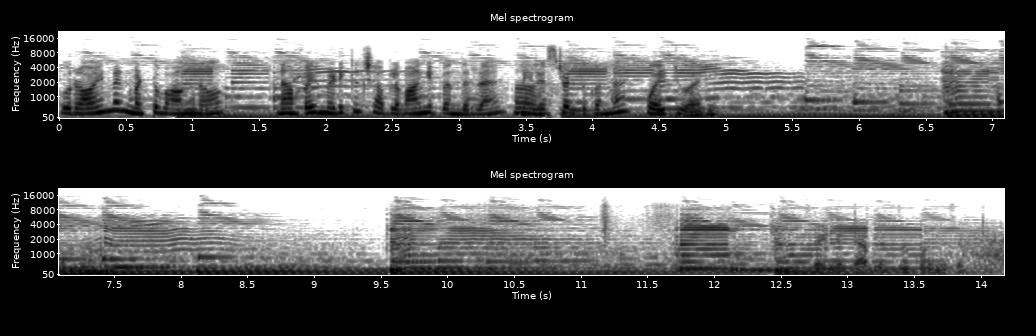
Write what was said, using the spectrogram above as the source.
ஒரு ஆயின்மெண்ட் மட்டும் வாங்கணும். நான் போய் மெடிக்கல் ஷாப்ல வாங்கிட்டு வந்துடுறேன். நீ. ரெஸ்ட் எடுத்துக்கொன்ன. போயிட்டு வாடி. சார் இந்த டேப்லெட்ஸ்லாம் கொடுங்க சார்.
